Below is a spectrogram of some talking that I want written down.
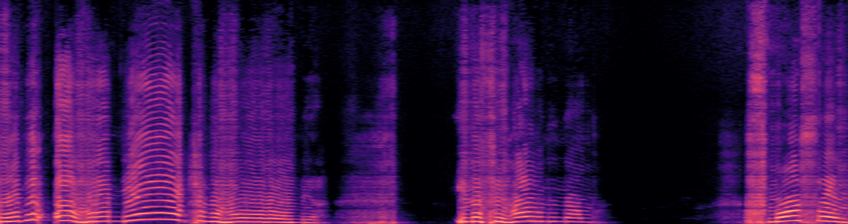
Вони ограничені головами. І нафіга вони нам? Смысл?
